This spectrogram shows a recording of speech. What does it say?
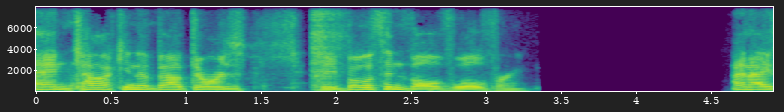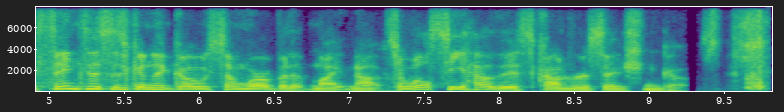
and talking about there was they both involve Wolverine and I think this is going to go somewhere, but it might not. So we'll see how this conversation goes.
